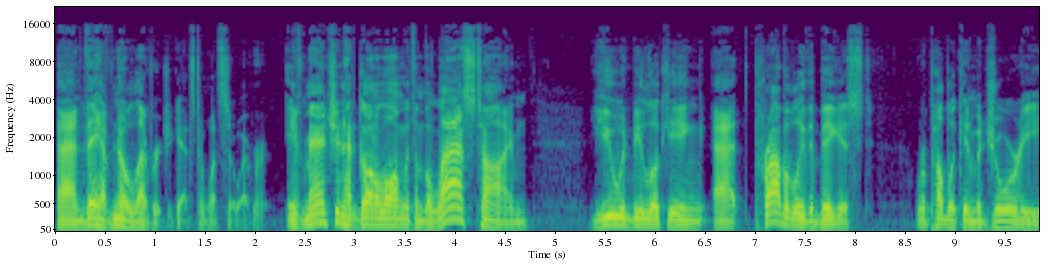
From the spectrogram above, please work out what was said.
And they have no leverage against him whatsoever. If Manchin had gone along with him the last time, you would be looking at probably the biggest Republican majority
